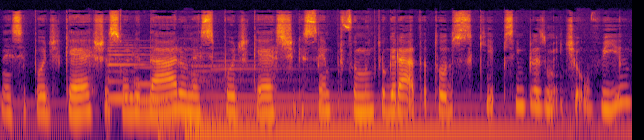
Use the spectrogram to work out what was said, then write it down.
nesse podcast solidário, nesse podcast que sempre foi muito grata a todos que simplesmente ouviam.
